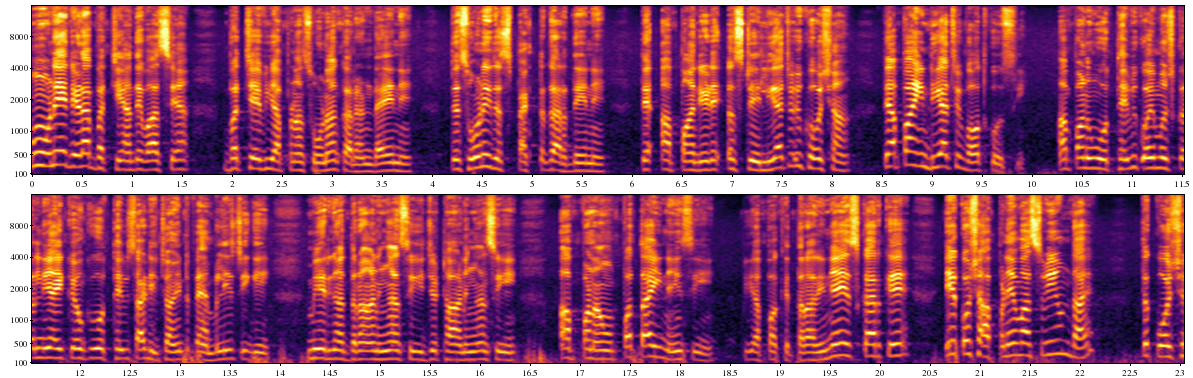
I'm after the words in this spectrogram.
ਹੁਣ ਇਹ ਜਿਹੜਾ ਬੱਚਿਆਂ ਦੇ ਵਾਸਤੇ ਆ ਬੱਚੇ ਵੀ ਆਪਣਾ ਸੋਹਣਾ ਕਰਨ ਡਏ ਨੇ ਤੇ ਸੋਹਣੀ ਰਿਸਪੈਕਟ ਕਰਦੇ ਨੇ ਤੇ ਆਪਾਂ ਜਿਹੜੇ ਆਸਟ੍ਰੇਲੀਆ 'ਚ ਵੀ ਖੁਸ਼ ਆ ਤੇ ਆਪਾਂ ਇੰਡੀਆ 'ਚ ਵੀ ਬਹੁਤ ਖੁਸ਼ ਸੀ। ਆਪਾਂ ਨੂੰ ਉੱਥੇ ਵੀ ਕੋਈ ਮੁਸ਼ਕਲ ਨਹੀਂ ਆਈ, ਕਿਉਂਕਿ ਉੱਥੇ ਵੀ ਸਾਡੀ ਜੁਆਇੰਟ ਫੈਮਿਲੀ ਸੀਗੀ। ਮੇਰੀਆਂ ਦਰਾਣੀਆਂ ਸੀ, ਜਠਾਣੀਆਂ ਸੀ। ਆਪਣਾ ਨੂੰ ਪਤਾ ਹੀ ਨਹੀਂ ਸੀ ਵੀ ਆਪਾਂ ਕਿਸ ਤਰ੍ਹਾਂ ਰਹਿੰਦੇ ਹਾਂ। ਇਸ ਕਰਕੇ ਇਹ ਕੁਝ ਆਪਣੇ ਵੱਸ ਵੀ ਹੁੰਦਾ ਹੈ ਤੇ ਕੁਝ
